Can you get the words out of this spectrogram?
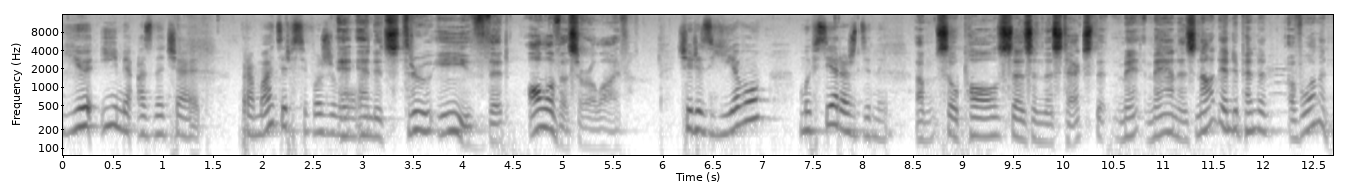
Ее имя означает проматерь всего A- живого. And it's through Eve that all of us are alive. Через Еву мы все рождены. Um, so Paul says in this text that ma- man is not independent of woman.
